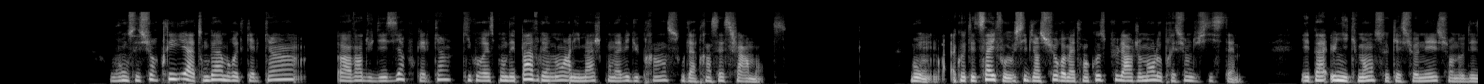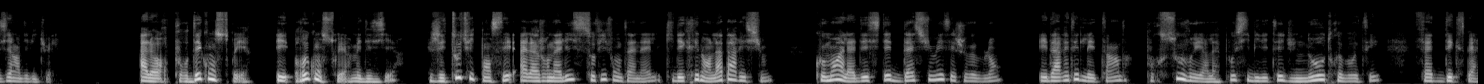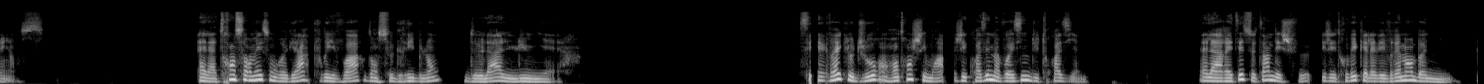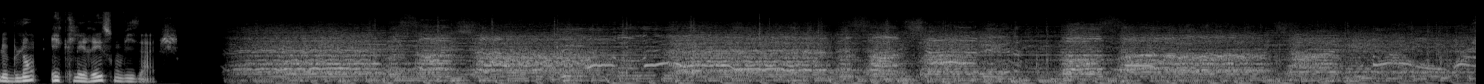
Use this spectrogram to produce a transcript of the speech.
Où on s'est surpris à tomber amoureux de quelqu'un, à avoir du désir pour quelqu'un qui correspondait pas vraiment à l'image qu'on avait du prince ou de la princesse charmante. Bon, à côté de ça, il faut aussi bien sûr remettre en cause plus largement l'oppression du système, et pas uniquement se questionner sur nos désirs individuels. Alors, pour déconstruire et reconstruire mes désirs, j'ai tout de suite pensé à la journaliste Sophie Fontanelle qui décrit dans L'apparition comment elle a décidé d'assumer ses cheveux blancs et d'arrêter de les teindre pour s'ouvrir la possibilité d'une autre beauté faite d'expérience. Elle a transformé son regard pour y voir dans ce gris blanc de la lumière. C'est vrai que l'autre jour, en rentrant chez moi, j'ai croisé ma voisine du troisième. Elle a arrêté de se teindre les cheveux et j'ai trouvé qu'elle avait vraiment bonne mine. Le blanc éclairait son visage.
